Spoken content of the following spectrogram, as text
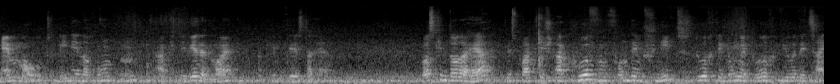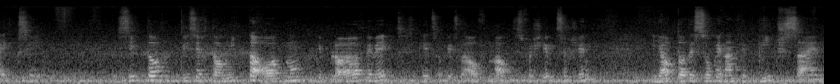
M-Mode, Linie nach unten, aktiviere den mal, dann kommt das daher. Was kommt da daher? Das ist praktisch eine Kurve von dem Schnitt durch die Lunge durch über die Zeit gesehen. Ihr seht da, wie sich da mit der Atmung die Pleura bewegt. Das geht so ein bisschen auf und ab, das verschiebt sich schön. Ich habe da das sogenannte Beach Sign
